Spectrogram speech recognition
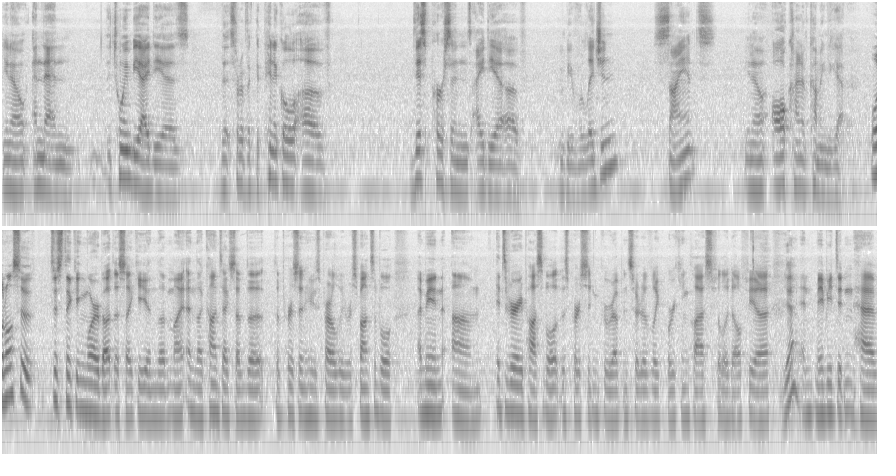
you know, and then the Toynbee ideas, the sort of like the pinnacle of this person's idea of maybe religion, science, you know, all kind of coming together. Well, and also just thinking more about the psyche and the my, and the context of the the person who's probably responsible. I mean, um, it's very possible that this person grew up in sort of like working class Philadelphia, Yeah. and maybe didn't have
